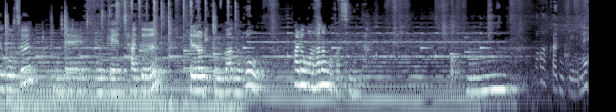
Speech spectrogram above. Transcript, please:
그곳을 이제 이렇게 작은 갤러리 공간으로 활용을 하는 것 같습니다. 음. 있네.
